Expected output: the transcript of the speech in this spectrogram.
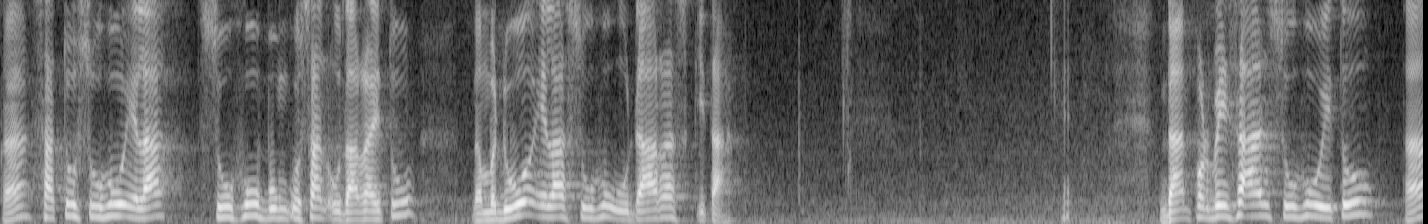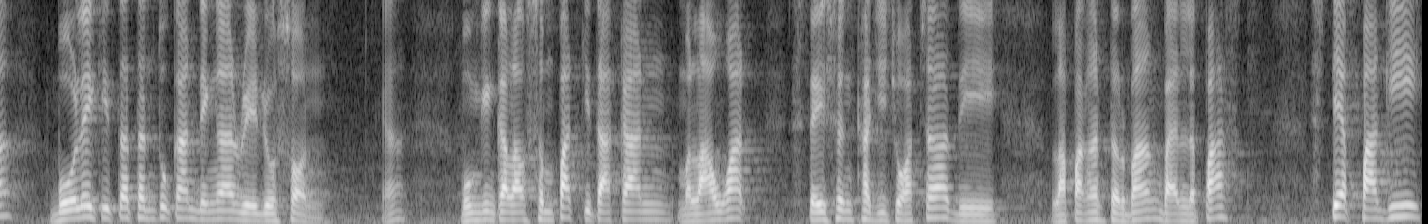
Ha? Satu suhu ialah suhu bungkusan udara itu. Nombor dua ialah suhu udara sekitar. Dan perbezaan suhu itu ha, boleh kita tentukan dengan radioson. Ya. Mungkin kalau sempat kita akan melawat stesen kaji cuaca di lapangan terbang bayan lepas. Setiap pagi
